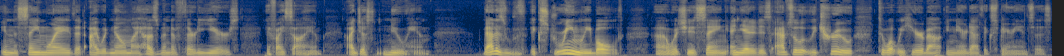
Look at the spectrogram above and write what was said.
in the same way that I would know my husband of 30 years if I saw him. I just knew him. That is extremely bold, uh, what she is saying, and yet it is absolutely true to what we hear about in near death experiences.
